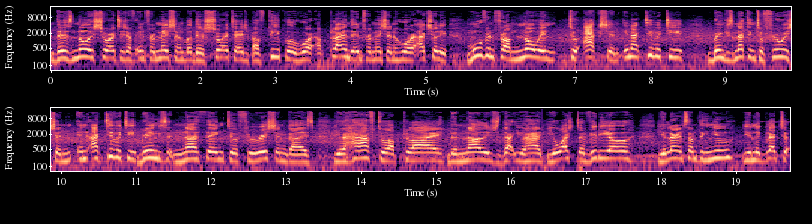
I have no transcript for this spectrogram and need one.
there's no shortage of information, but there's shortage of people who are applying the information, who are actually moving from knowing to action. Inactivity brings nothing to fruition. Inactivity brings nothing to fruition, guys. You have to apply the knowledge that you had. You watched a video, you learned something new, you neglect to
